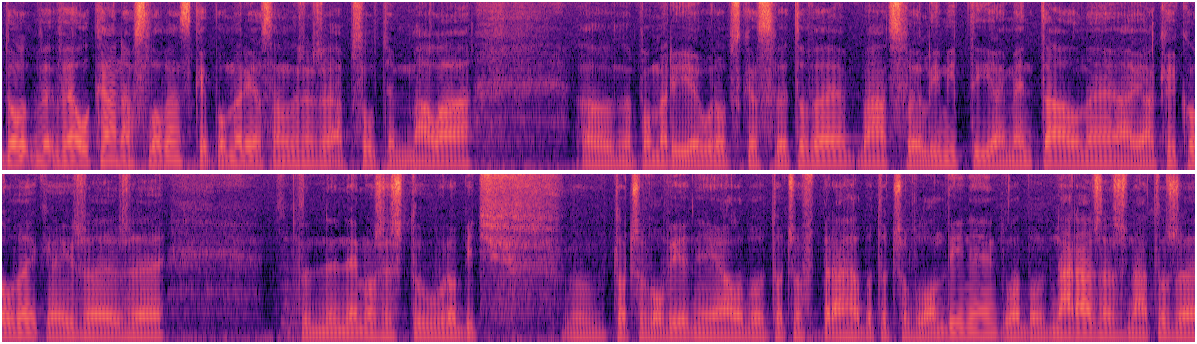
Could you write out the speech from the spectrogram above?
do, veľká na slovenské pomery a samozrejme, že absolútne malá e, na pomery európske a svetové, má svoje limity, aj mentálne, aj akékoľvek, aj, že, že ne, nemôžeš tu urobiť e, to, čo vo Viedni, alebo to, čo v Prahe, alebo to, čo v Londýne, lebo narážaš na to, že,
